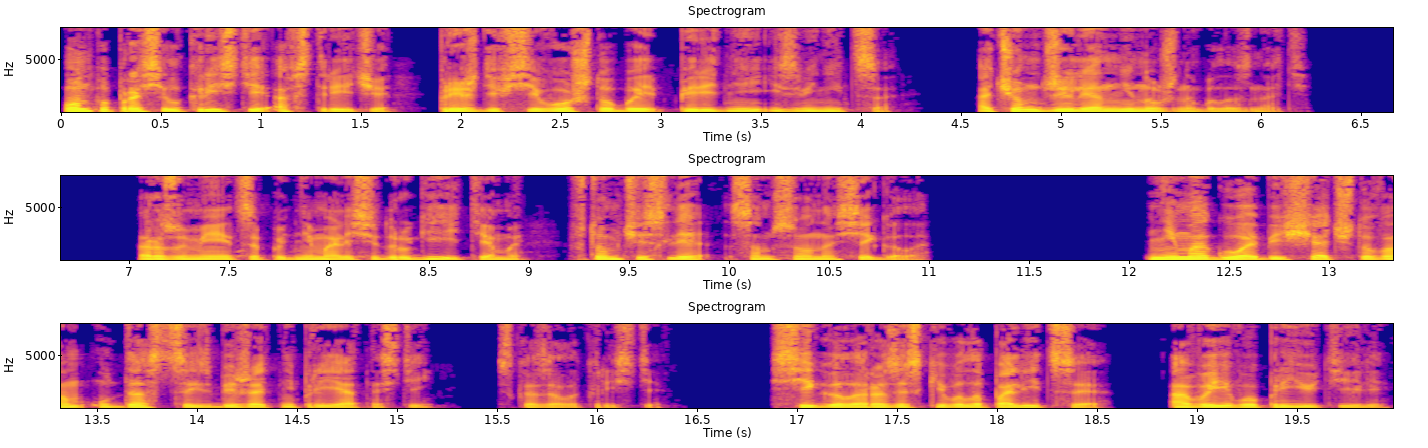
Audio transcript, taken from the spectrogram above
Он попросил Кристи о встрече, прежде всего, чтобы перед ней извиниться, о чем Джиллиан не нужно было знать. Разумеется, поднимались и другие темы, в том числе Самсона Сигала. «Не могу обещать, что вам удастся избежать неприятностей», — сказала Кристи. «Сигала разыскивала полиция, а вы его приютили,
